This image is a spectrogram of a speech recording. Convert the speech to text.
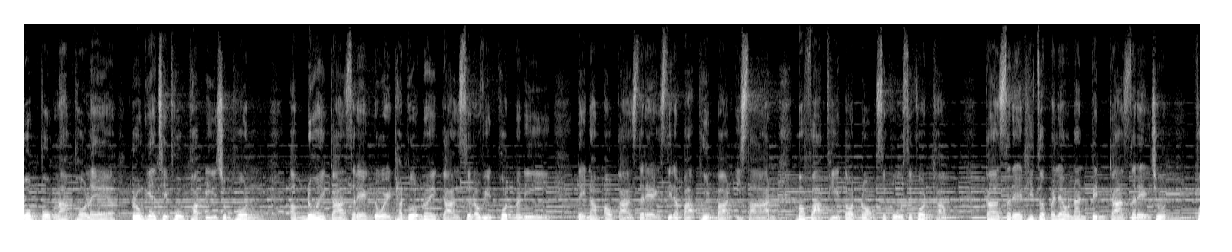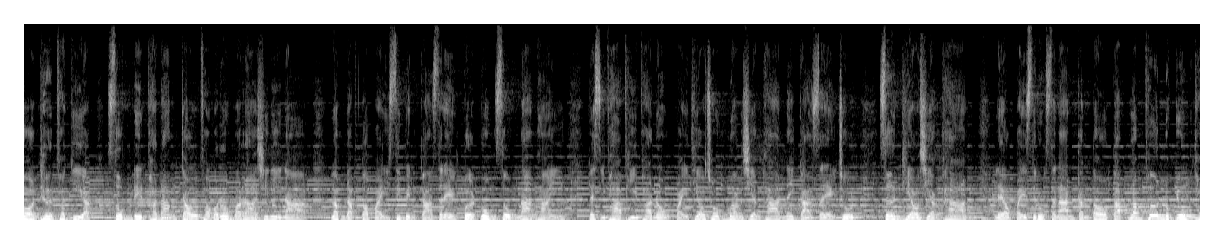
วงโป่งล่างพอแลโรงเรียนชิภูมิผักดีชุมพลอำนวยการแสดงโดยท่านผู้อำนวยการสุรวิทย์พลมณีได้นำเอาการแสดงศิลปะพื้นบ้านอีสาน มาฝากพี่ตอนนองสุขูสุคนครับ การแสดงที่จบไปแล้วนั้นเป็นการแสดงชุด พรเทิดพระเกียรติ สมเด็จพระนั่งเจ้าพระบรมราชินีนาถลำดับต่อไปที่เป็นการแสดงเปิดวงทรงนางไหและสิพาพีพานองไปเที่ยวชมเมืองเชียงคานในการแสดงชุดเซิ่นเที่ยวเชียงคานแล้วไปสนุกสนานกันต่อกับลำเพลินนกยุงท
